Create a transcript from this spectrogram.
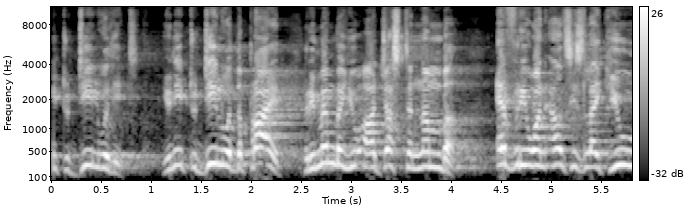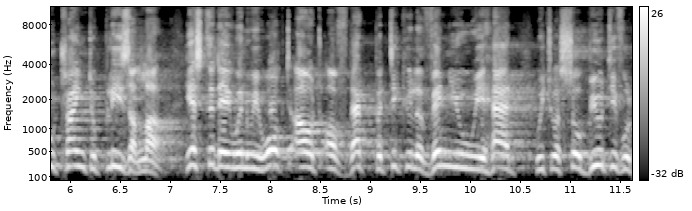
need to deal with it. You need to deal with the pride. Remember, you are just a number. Everyone else is like you trying to please Allah. Yesterday, when we walked out of that particular venue we had, which was so beautiful,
